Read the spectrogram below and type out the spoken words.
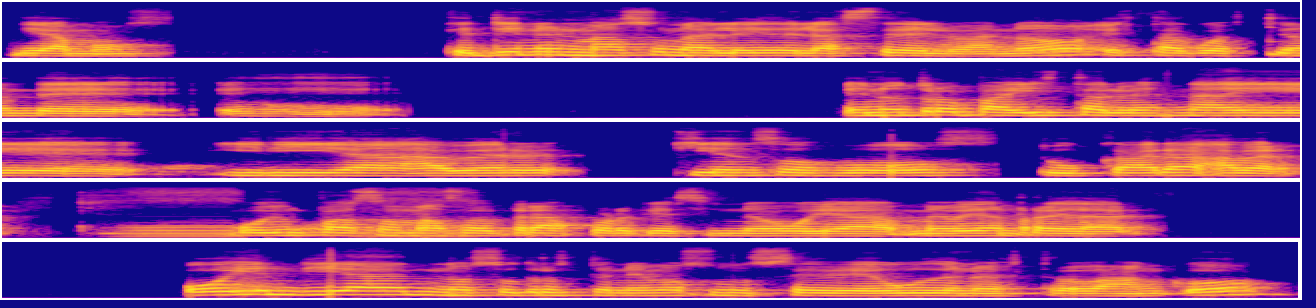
digamos, que tienen más una ley de la selva, ¿no? Esta cuestión de, en otro país tal vez nadie iría a ver quién sos vos, tu cara. A ver, voy un paso más atrás porque si no voy a, me voy a enredar. Hoy en día nosotros tenemos un CBU de nuestro banco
